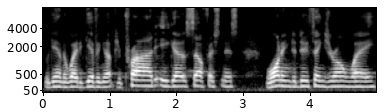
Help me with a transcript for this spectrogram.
So, again, the way to giving up your pride, ego, selfishness, wanting to do things your own way,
